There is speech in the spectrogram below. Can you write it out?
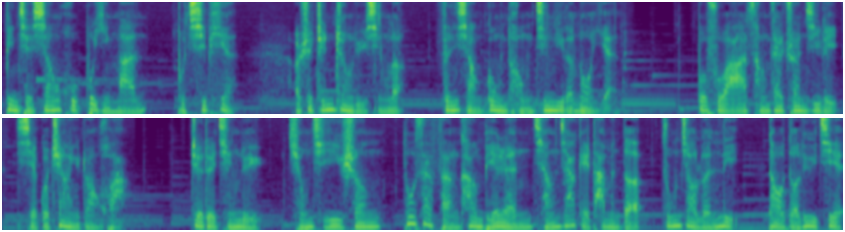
并且相互不隐瞒、不欺骗，而是真正履行了分享共同经历的诺言。波伏娃曾在传记里写过这样一段话：这对情侣穷其一生都在反抗别人强加给他们的宗教伦理、道德律戒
